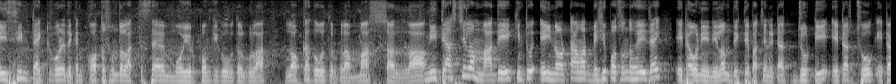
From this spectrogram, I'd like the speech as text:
এই সিনটা একটু করে দেখেন কত সুন্দর লাগতেছে ময়ূর পঙ্কি কবুতরগুলা, লক্কা কবুতরগুলা মাশাল্লাহ নিতে আসছিলাম মাদি কিন্তু এই নটটা আমার বেশি পছন্দ হয়ে যায়, এটাও নিয়ে নিলাম। দেখতে পাচ্ছেন এটা জুটি, এটার চোখ এটা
